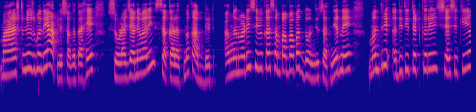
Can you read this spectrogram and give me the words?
महाराष्ट्र न्यूजमध्ये आपले स्वागत आहे. सोळा जानेवारी सकारात्मक अपडेट. अंगणवाडी सेविका संपाबाबत दोन दिवसात निर्णय. मंत्री अदिती तटकरे शासकीय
